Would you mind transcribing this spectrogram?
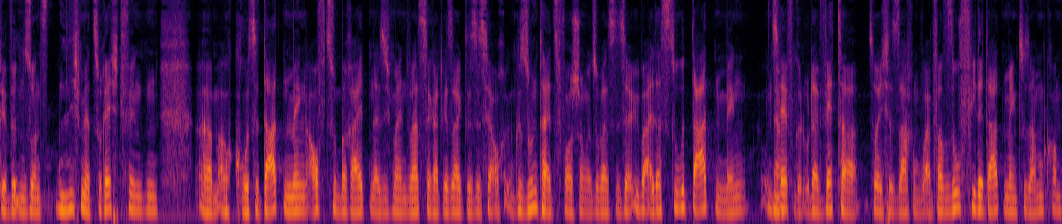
wir würden sonst nicht mehr zurechtfinden, ähm, auch große Datenmengen aufzubereiten. Also ich meine, du hast ja gerade gesagt, das ist ja auch Gesundheitsforschung und sowas, ist ja überall, dass so Datenmengen uns ja. helfen können. Oder Wetter, solche Sachen, wo einfach so viele Datenmengen zusammenkommen,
